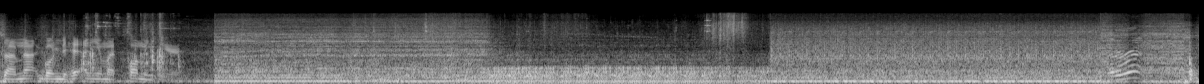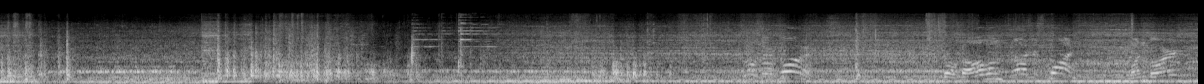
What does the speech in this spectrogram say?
so I'm not going to hit any of my plumbing here. Let it rip. What's our? Broke all of them? No, just one. One board?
